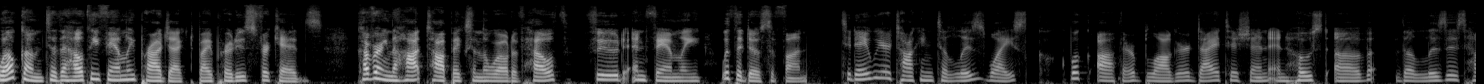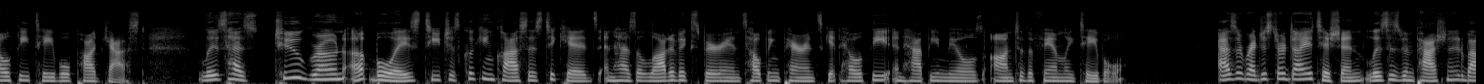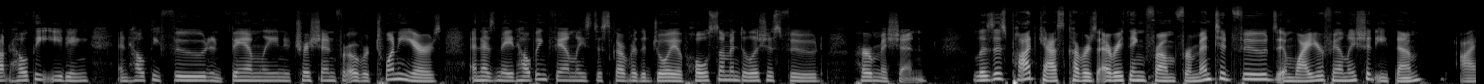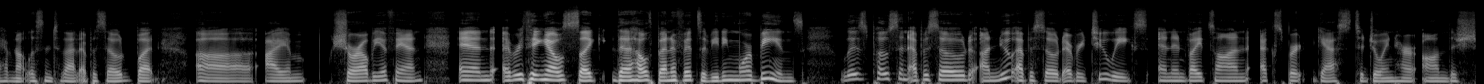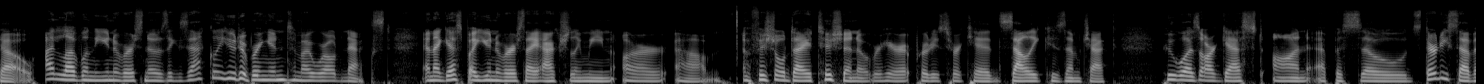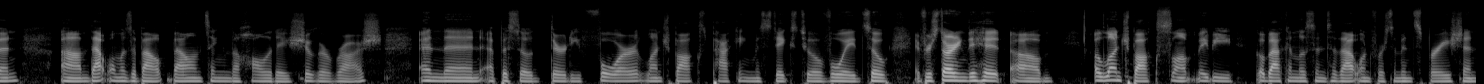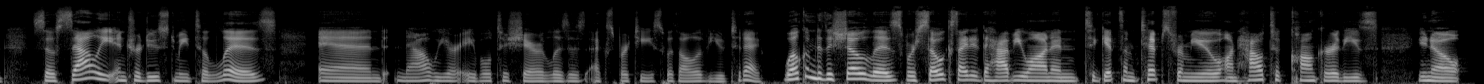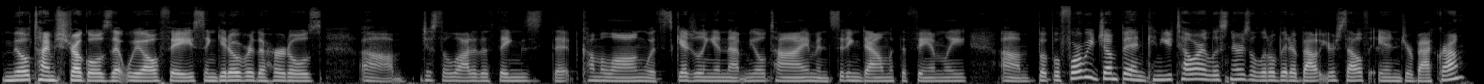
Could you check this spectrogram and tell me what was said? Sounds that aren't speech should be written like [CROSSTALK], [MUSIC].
Welcome to the Healthy Family Project by Produce for Kids, covering the hot topics in the world of health, food, and family with a dose of fun. Today we are talking to Liz Weiss, cookbook author, blogger, dietitian, and host of the Liz's Healthy Table podcast. Liz has two grown up boys, teaches cooking classes to kids, and has a lot of experience helping parents get healthy and happy meals onto the family table. As a registered dietitian, Liz has been passionate about healthy eating and healthy food and family nutrition for over 20 years and has made helping families discover the joy of wholesome and delicious food her mission. Liz's podcast covers everything from fermented foods and why your family should eat them. I have not listened to that episode, but uh, I am sure I'll be a fan, and everything else like the health benefits of eating more beans. Liz posts an episode, a new episode every two weeks, and invites on expert guests to join her on the show. I love when the universe knows exactly who to bring into my world next. And I guess by universe, I actually mean our um, official dietitian over here at Produce for Kids, Sally Kuzemchak who was our guest on episodes 37. Um, that one was about balancing the holiday sugar rush. And then episode 34, lunchbox packing mistakes to avoid. So if you're starting to hit, um, a lunchbox slump, maybe go back and listen to that one for some inspiration. So, Sally introduced me to Liz, and now we are able to share Liz's expertise with all of you today. Welcome to the show, Liz. We're so excited to have you on and to get some tips from you on how to conquer these, you know, mealtime struggles that we all face and get over the hurdles. Um, just a lot of the things that come along with scheduling in that mealtime and sitting down with the family. Um, but before we jump in, can you tell our listeners a little bit about yourself and your background?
